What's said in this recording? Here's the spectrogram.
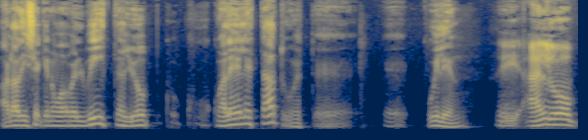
Ahora dice que no va a haber vistas. Yo, ¿Cuál es el estatus, este, William? Sí, algo,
